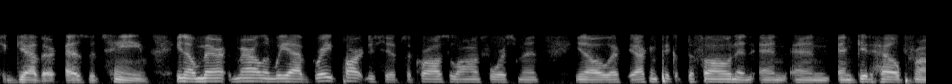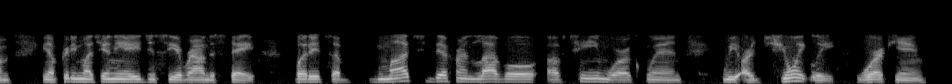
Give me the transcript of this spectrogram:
together as a team. You know, Mar- Maryland, we have great partnerships across law enforcement. You know, I can pick up the phone and and and and get help from you know pretty much any agency around the state. But it's a much different level of teamwork when we are jointly working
